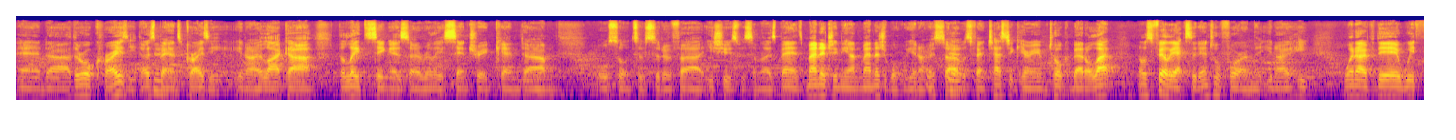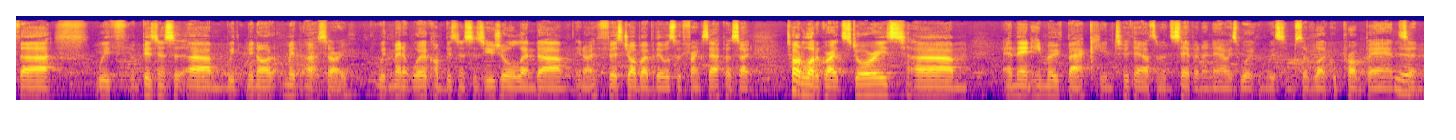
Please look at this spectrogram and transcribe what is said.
and uh, they're all crazy. Those Yeah. bands are crazy. You know, like uh, the lead singers are really eccentric and um, all sorts of sort of uh, issues with some of those bands. Managing the unmanageable, you know. So Yeah. it was fantastic hearing him talk about all that. And it was fairly accidental for him that you know he went over there with uh, with business um, with midnight. Mid, uh, sorry. With men at work on business as usual, and um, you know, first job over there was with Frank Zappa. So, told a lot of great stories. Um, and then he moved back in 2007, and now he's working with some sort of local prog bands Yeah. and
